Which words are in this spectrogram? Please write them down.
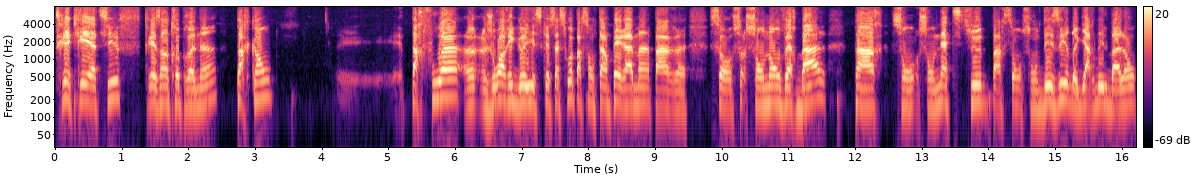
très créatif, très entreprenant. Par contre, parfois un, joueur égoïste, que ce soit par son tempérament, par euh, son, non-verbal, par son, attitude, par son, désir de garder le ballon.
